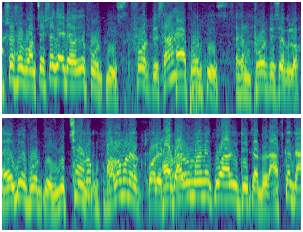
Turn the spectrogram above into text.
আটশোশো পঞ্চাশ টাকা এটা হচ্ছে ফোর পিস ফোর পিস হ্যাঁ? হ্যাঁ ফোর পিস এখন ফোর পিস এগুলো। এগুলো ফোর পিস বুঝছেন? ভালো মানের কোয়ালিটি হ্যাঁ বারো মানে কোয়ালিটি চাদর। আজকে যা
